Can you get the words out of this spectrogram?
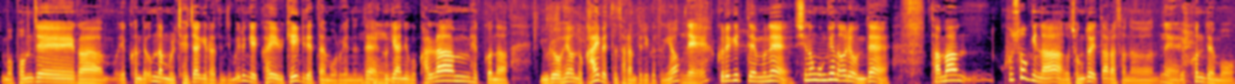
뭐 범죄가 뭐 예컨대 음란물 제작이라든지 뭐 이런 게 가입, 개입이 됐다면 모르겠는데 음. 그게 아니고 관람했거나 유료 회원으로 가입했던 사람들이거든요. 네. 그렇기 때문에 신원 공개는 어려운데 다만 구속이나 그 정도에 따라서는 네. 예컨대 뭐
